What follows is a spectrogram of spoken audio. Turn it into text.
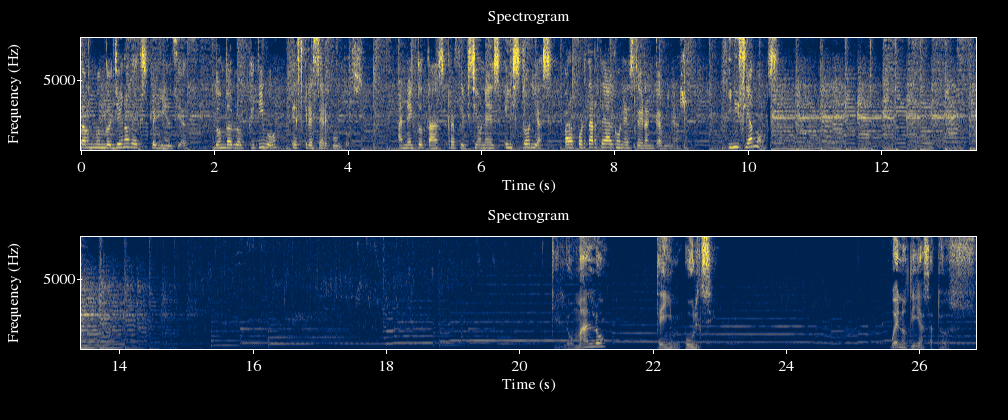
a un mundo lleno de experiencias, donde el objetivo es crecer juntos. Anécdotas, reflexiones e historias para aportarte algo en este gran caminar. ¡Iniciamos! Que lo malo te impulse. Buenos días a todos.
